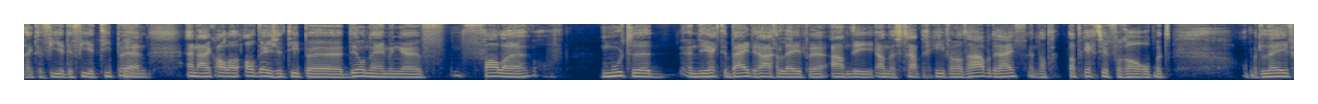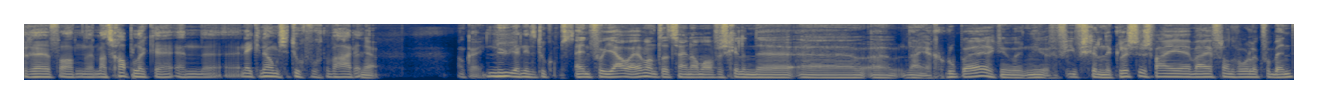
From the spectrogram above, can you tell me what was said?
eigenlijk de vier, de vier typen. Ja. En, en eigenlijk alle, al deze type deelnemingen vallen of moeten een directe bijdrage leveren aan, die, aan de strategie van het haarbedrijf. En dat, dat richt zich vooral op het, op het leveren van maatschappelijke en, eh, en economische toegevoegde waarde. Ja. Oké. Nu en in de toekomst. En voor jou, hè, want dat zijn allemaal verschillende eh, eh, nou ja, groepen. Hè. Ik nu, vier verschillende clusters waar je, waar je verantwoordelijk voor bent.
